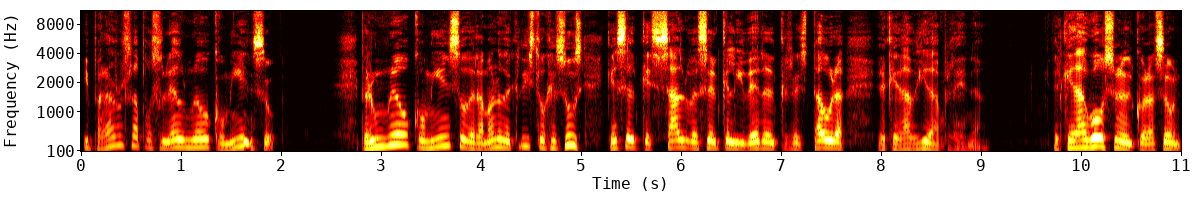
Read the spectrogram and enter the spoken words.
y para darnos la posibilidad de un nuevo comienzo. Pero un nuevo comienzo de la mano de Cristo Jesús, que es el que salva, es el que libera, el que restaura, el que da vida plena, el que da gozo en el corazón,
